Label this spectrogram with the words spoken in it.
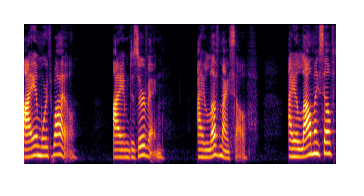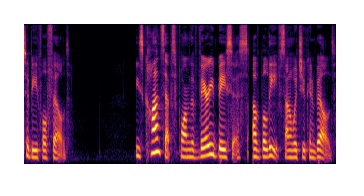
I am worthwhile. I am deserving. I love myself. I allow myself to be fulfilled. These concepts form the very basis of beliefs on which you can build.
